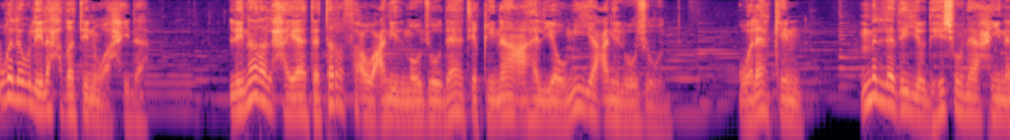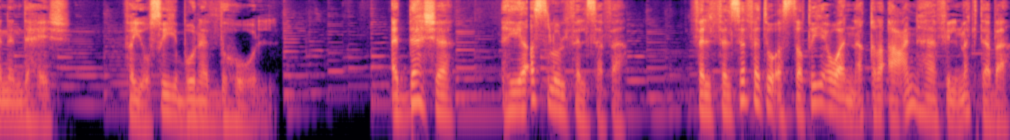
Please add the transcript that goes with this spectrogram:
ولو للحظة واحدة. لنرى الحياة ترفع عن الموجودات قناعها اليومي عن الوجود. ولكن ما الذي يدهشنا حين نندهش؟ فيصيبنا الذهول. الدهشة هي أصل الفلسفة. فالفلسفة أستطيع أن أقرأ عنها في المكتبة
